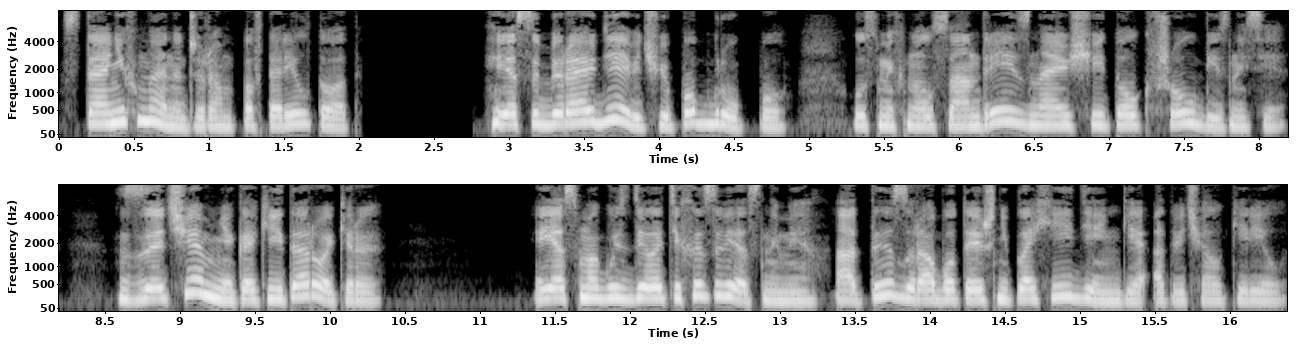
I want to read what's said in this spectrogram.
«Стань их менеджером», — повторил тот. «Я собираю девичью поп-группу», — усмехнулся Андрей, знающий толк в шоу-бизнесе. «Зачем мне какие-то рокеры?» «Я смогу сделать их известными, а ты заработаешь неплохие деньги», — отвечал Кирилл.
